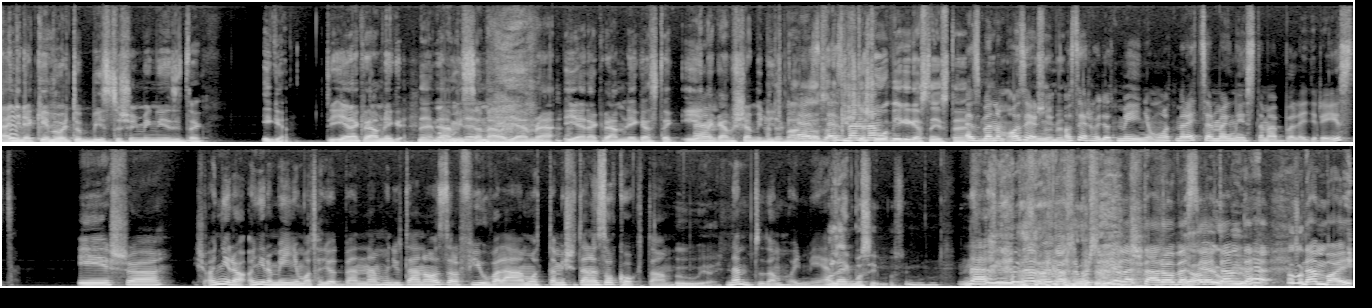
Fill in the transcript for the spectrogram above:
Ennyire képbe vagytok biztos, hogy még nézitek. Igen. Ti ilyenekre emléke... Nem, Nem, hiszem nem. el, hogy ilyenre, ilyenekre emlékeztek. Én Nem. nekem semmi nincs már. Ez- az a ez kis bennem- tesó végig ezt nézte. Ez bennem azért, azért, hogy ott mély nyomot, mert egyszer megnéztem ebből egy részt, és, ö, és annyira, annyira mély nyomot hagyott bennem, hogy utána azzal a fiúval álmodtam, és utána zokogtam. Újjaj. Nem tudom, hogy miért. A legbosszibb. bosszibb. Nem, nem, nem most, Violettáról Ja, jó, beszéltem, jó. de Azok- nem baj.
